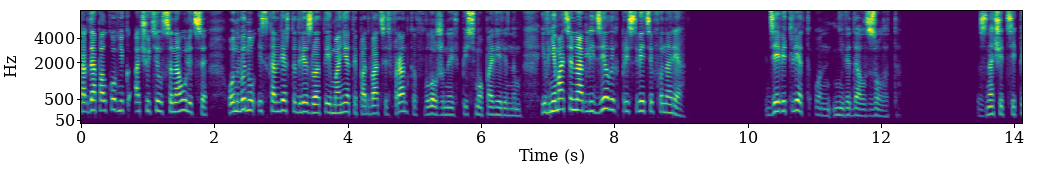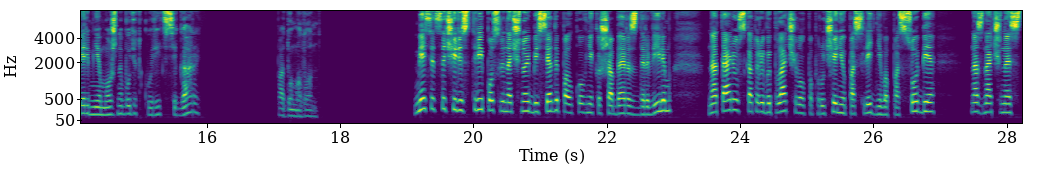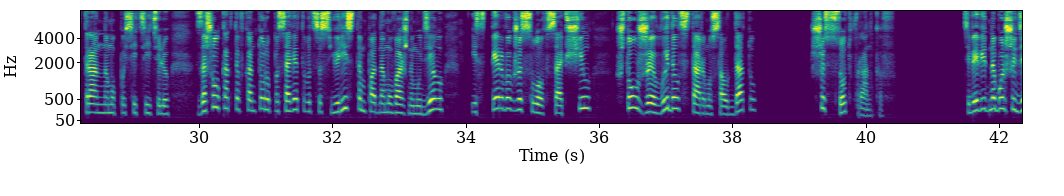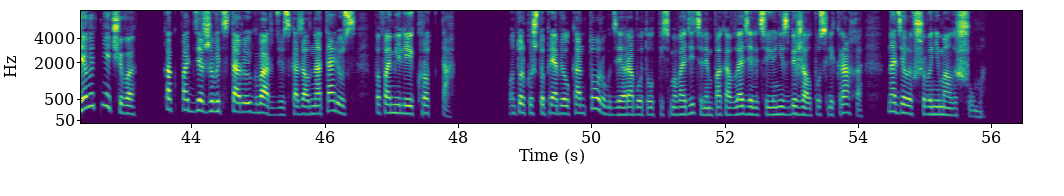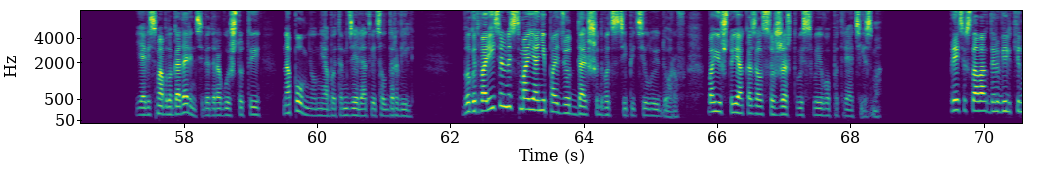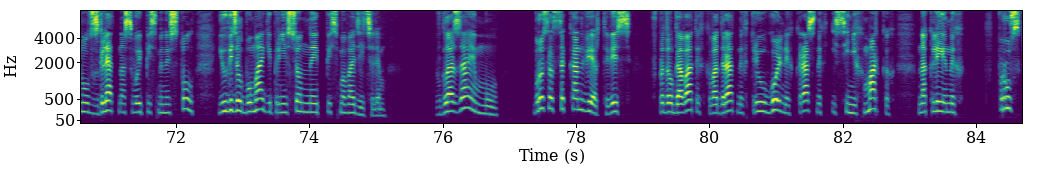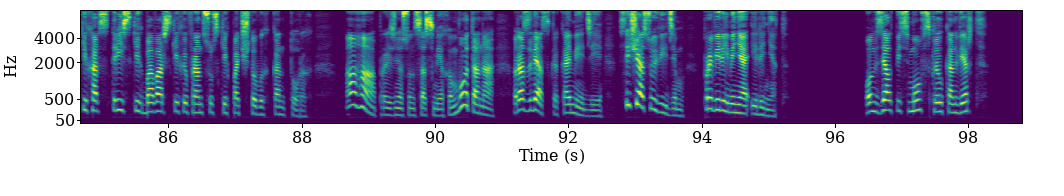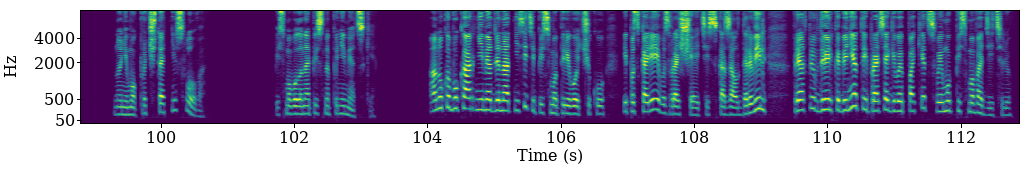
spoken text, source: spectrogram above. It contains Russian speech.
Когда полковник очутился на улице, он вынул из конверта две золотые монеты по 20 франков, вложенные в письмо поверенным, и внимательно оглядел их при свете фонаря. Девять лет он не видал золота. «Значит, теперь мне можно будет курить сигары?» — подумал он. Месяца через три после ночной беседы полковника Шабера с Дервилем нотариус, который выплачивал по поручению последнего пособия, назначенное странному посетителю, зашел как-то в контору посоветоваться с юристом по одному важному делу и с первых же слов сообщил, что уже выдал старому солдату 600 франков. «Тебе, видно, больше делать нечего, как поддерживать старую гвардию», сказал нотариус по фамилии Кротта. Он только что приобрел контору, где работал письмоводителем, пока владелец ее не сбежал после краха, наделавшего немало шума. «Я весьма благодарен тебе, дорогой, что ты напомнил мне об этом деле», — ответил Дервиль. «Благотворительность моя не пойдет дальше 25 луидоров. Боюсь, что я оказался жертвой своего патриотизма». При этих словах Дервиль кинул взгляд на свой письменный стол и увидел бумаги, принесенные письмоводителем. В глаза ему бросился конверт, весь в продолговатых, квадратных, треугольных, красных и синих марках, наклеенных прусских, австрийских, баварских и французских почтовых конторах. «Ага», — произнес он со смехом, — «вот она, развязка комедии. Сейчас увидим, провели меня или нет». Он взял письмо, вскрыл конверт, но не мог прочитать ни слова. Письмо было написано по-немецки. «А ну-ка, Букар, немедленно отнесите письмо переводчику и поскорее возвращайтесь», — сказал Дервиль, приоткрыв дверь кабинета и протягивая пакет своему письмоводителю.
